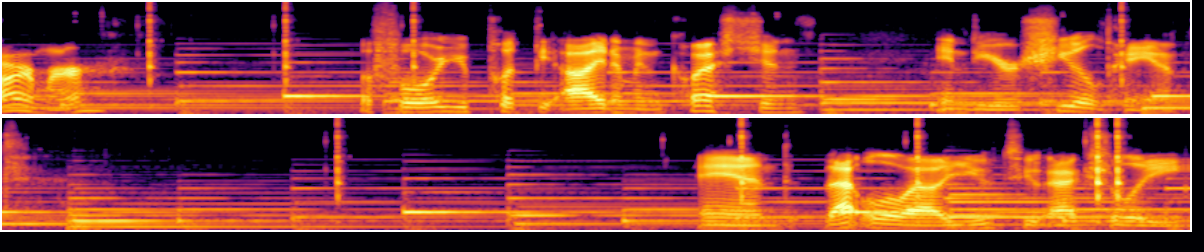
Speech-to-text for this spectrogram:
armor before you put the item in question into your shield hand. And that will allow you to actually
